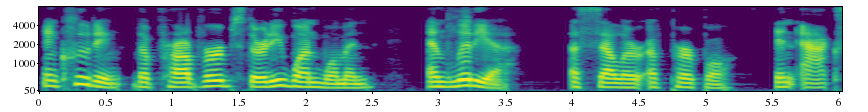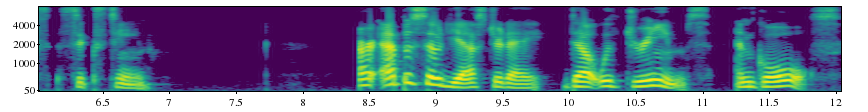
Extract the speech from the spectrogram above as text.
including the Proverbs 31 woman and Lydia, a seller of purple, in Acts 16. Our episode yesterday dealt with dreams and goals.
